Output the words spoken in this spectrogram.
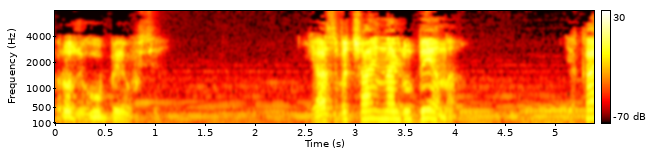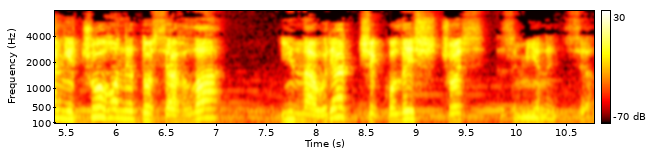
розгубився. Я звичайна людина, яка нічого не досягла і навряд чи колись щось зміниться.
